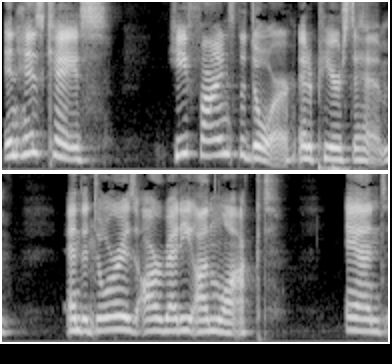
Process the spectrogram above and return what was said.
in his case he finds the door it appears to him and the door is already unlocked and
